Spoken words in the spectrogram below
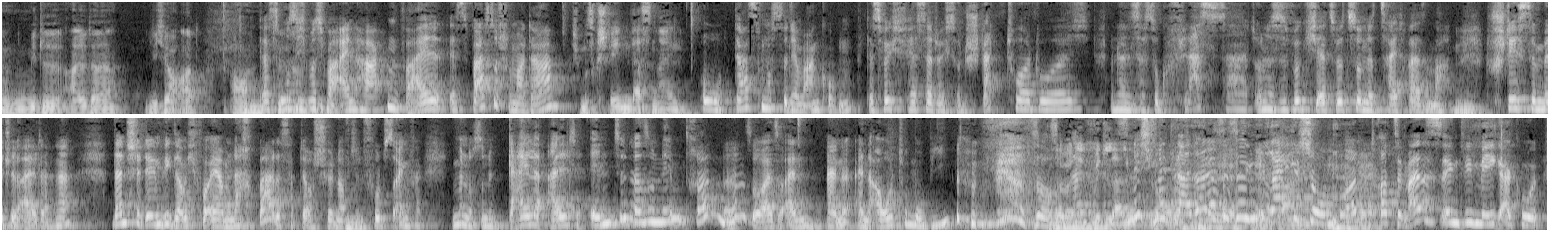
mittelalterlicher Ort. Und, Das muss ich, ähm, muss ich mal einhaken, weil es, warst du schon mal da? Ich muss gestehen, das nein. Oh, das musst du dir mal angucken. Das ist wirklich, fährst da durch so ein Stadttor durch und dann ist das so gepflastert und es ist wirklich, als würdest du eine Zeitreise machen. Du stehst im Mittelalter, ne? Und dann steht irgendwie, glaube ich, vor eurem Nachbar, das habt ihr auch schön auf den Fotos eingefangen, immer noch so eine geile alte Ente da so nebendran, ne? So, also ein, eine, ein Automobil. so, ist aber nicht Mittelalter, Ist nicht das Mittelalter, das ist irgendwie reingeschoben worden. Trotzdem, also es ist irgendwie mega cool.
